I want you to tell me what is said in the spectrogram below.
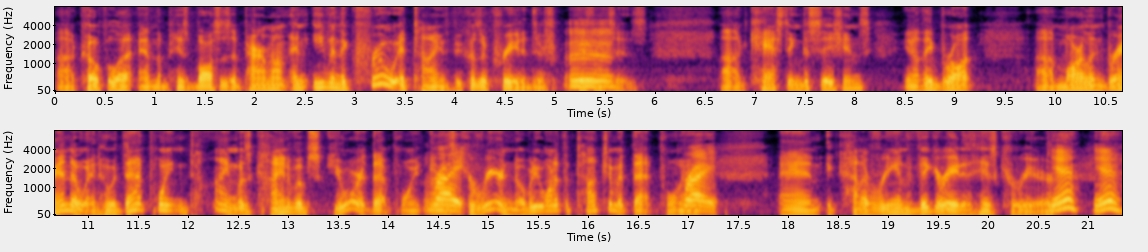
uh, Coppola and the, his bosses at Paramount, and even the crew at times because of creative dif- differences. Uh, casting decisions. You know, they brought uh, Marlon Brando in, who at that point in time was kind of obscure at that point in Right. his career. Nobody wanted to touch him at that point right and it kind of reinvigorated his career. yeah yeah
